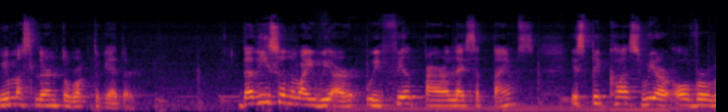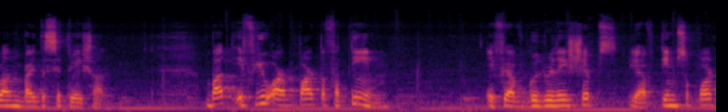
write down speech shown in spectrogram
We must learn to work together. The reason why we are we feel paralyzed at times is because we are overwhelmed by the situation. But if you are part of a team, if you have good relationships, you have team support,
